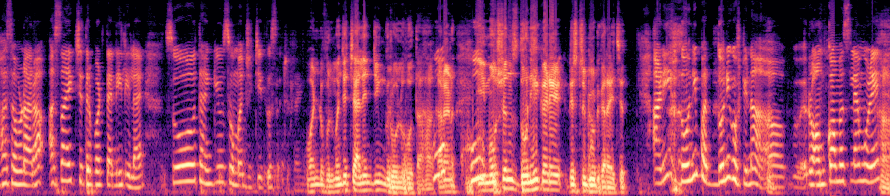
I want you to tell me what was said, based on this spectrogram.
हसवणारा असा एक चित्रपट त्यांनी लिहिलाय. So thank you so much Jitu sir wonderful म्हणजे चॅलेंजिंग रोल होता हा. खूप- कारण खूप. इमोशन्स दोन्हीकडे डिस्ट्रीब्यूट करायचे आणि दोन्ही पद- दोन्ही गोष्टी ना रॉमकॉम असल्यामुळे हा.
